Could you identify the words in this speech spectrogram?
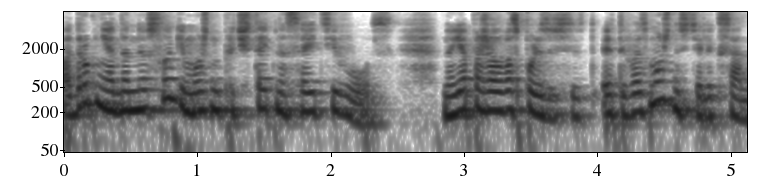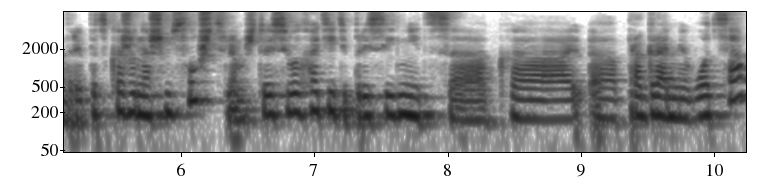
Подробнее о данной услуге можно прочитать на сайте ВОЗ. Но я, пожалуй, воспользуюсь этой возможностью, Александр, и подскажу нашим слушателям, что если вы хотите присоединиться к э, программе WhatsApp,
